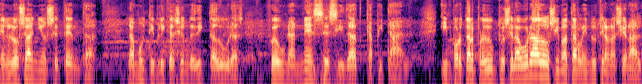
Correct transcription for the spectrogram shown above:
En los años 70, la multiplicación de dictaduras fue una necesidad capital. Importar productos elaborados y matar la industria nacional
